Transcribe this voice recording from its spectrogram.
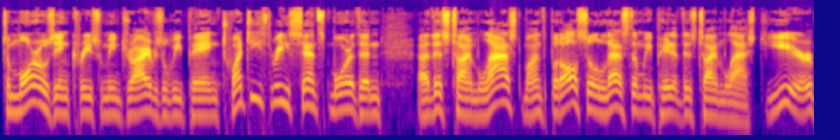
Tomorrow's increase will mean drivers will be paying 23 cents more than uh, this time last month, but also less than we paid at this time last year.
